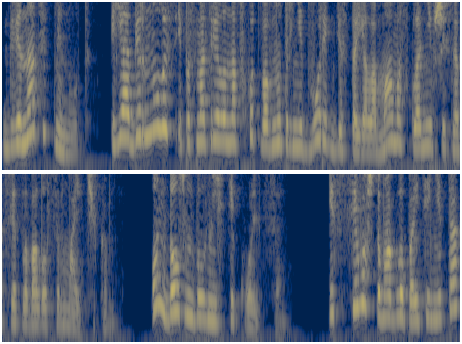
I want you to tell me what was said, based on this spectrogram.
Двенадцать минут. Я обернулась и посмотрела на вход во внутренний дворик, где стояла мама, склонившись над светловолосым мальчиком. Он должен был нести кольца. Из всего, что могло пойти не так,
